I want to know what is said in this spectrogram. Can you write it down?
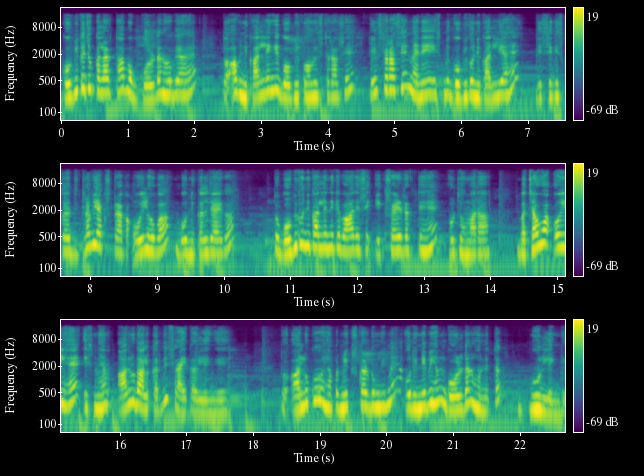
गोभी का जो कलर था वो गोल्डन हो गया है। तो अब निकाल लेंगे गोभी को हम इस तरह से। तो इस तरह से मैंने इसमें गोभी को निकाल लिया है, जिससे कि इसका जितना भी एक्स्ट्रा का ऑयल होगा वो निकल जाएगा। तो गोभी को निकाल लेने के बाद इसे एक साइड रखते हैं और जो हमारा बचा हुआ ऑयल है, इसमें हम आलू डालकर भी फ्राई कर लेंगे। तो आलू को यहाँ पर मिक्स कर दूँगी मैं और इन्हें भी हम गोल्डन होने तक भून लेंगे।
